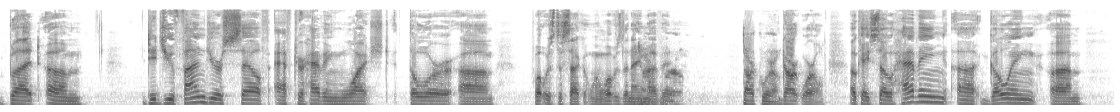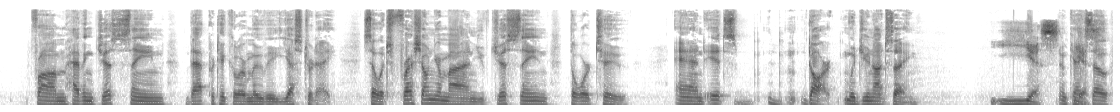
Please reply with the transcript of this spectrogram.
But um, did you find yourself after having watched Thor? Um, what was the second one? What was the name Dark of it? World. Dark World. Dark World. Okay, so having uh, going um, from having just seen that particular movie yesterday, so it's fresh on your mind. You've just seen Thor two, and it's dark. Would you not say? Yes. Okay, yes. so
